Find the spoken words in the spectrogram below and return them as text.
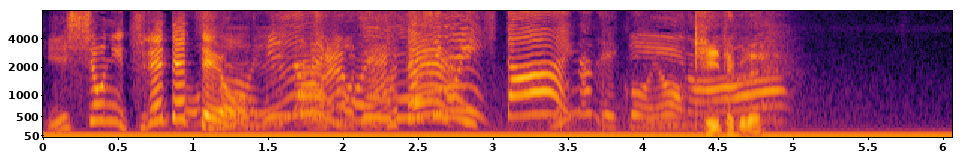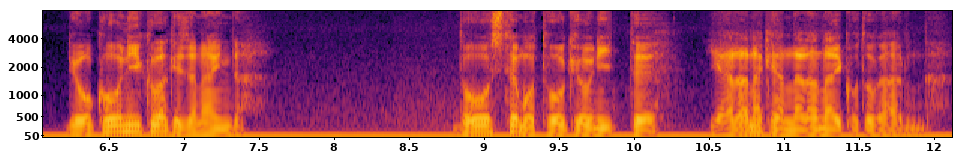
一緒に連れてってよ。私も行きたい。みんなで行こうよ。聞いてくれ。旅行に行くわけじゃないんだ。どうしても東京に行ってやらなきゃならないことがあるんだ。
